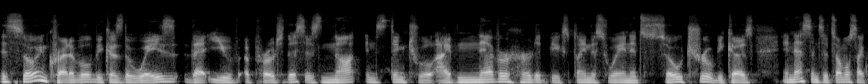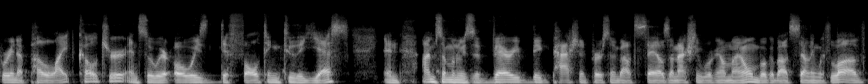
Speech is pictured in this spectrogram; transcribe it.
It's so incredible because the ways that you've approached this is not instinctual. I've never heard it be explained this way. And it's so true because, in essence, it's almost like we're in a polite culture. And so we're always defaulting to the yes. And I'm someone who's a very big, passionate person about sales. I'm actually working on my own book about selling with love.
